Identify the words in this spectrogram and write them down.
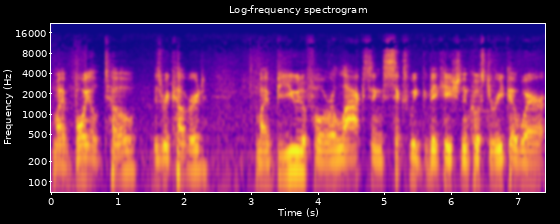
my boiled toe is recovered, my beautiful, relaxing six week vacation in Costa Rica, where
